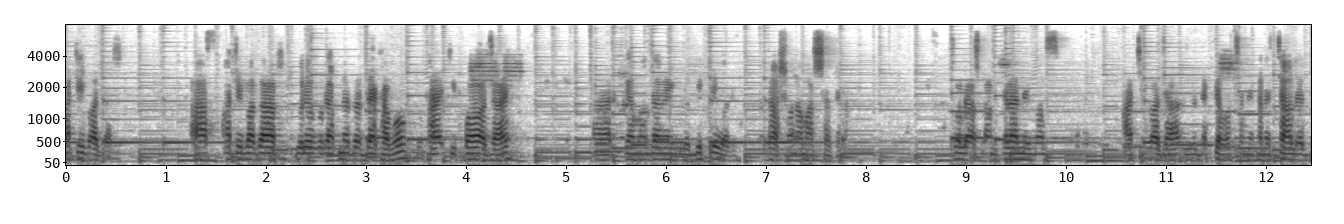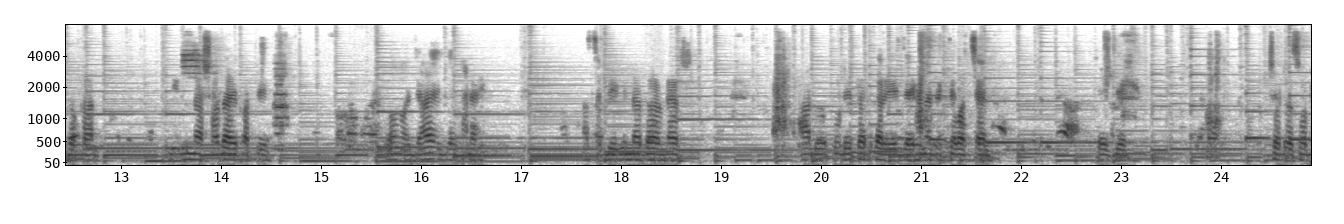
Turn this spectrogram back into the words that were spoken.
আটি বাজার আজ আটি বাজার ঘুরে ঘুরে আপনাদের দেখাবো কোথায় কি পাওয়া যায় আর কেমন দামে এগুলো বিক্রি করে আসুন আমার সাথে। চলে আসলাম কেরানীগঞ্জ আটি বাজার দেখতে পাচ্ছেন এখানে চালের দোকান। বিভিন্ন সদাই পাতি যায় যেখানে আছে বিভিন্ন ধরনের আলু পুরি তরকারি যেখানে দেখতে পাচ্ছেন। ছোট ছোট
